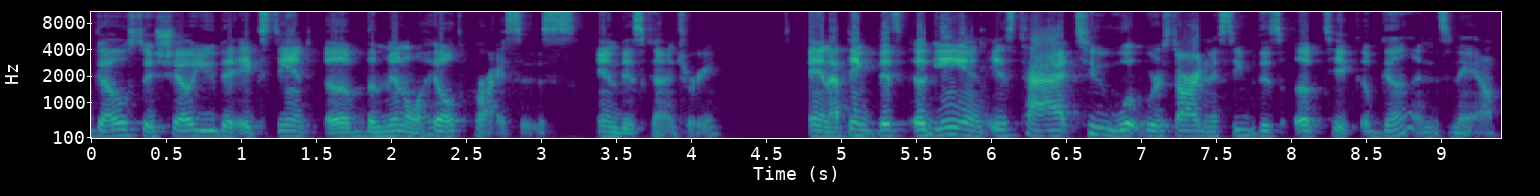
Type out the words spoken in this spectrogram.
goes to show you the extent of the mental health crisis in this country. And I think this, again, is tied to what we're starting to see with this uptick of guns now.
